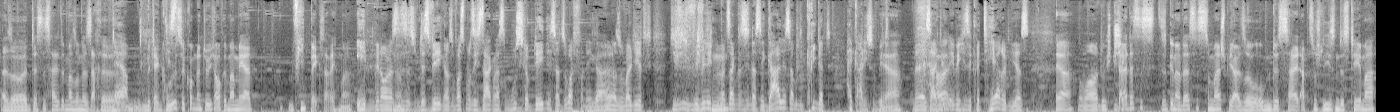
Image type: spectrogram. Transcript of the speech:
Also, das ist halt immer so eine Sache. Ja. Mit der Größe kommt natürlich auch immer mehr Feedback, sag ich mal. Eben, genau, das Ja. ist es. Und deswegen, also was man sich sagen lassen muss, ich glaube, denen ist halt sowas von egal. Also, weil die, das- die ich will nicht Mhm. nur sagen, dass ihnen das egal ist, aber die kriegen das halt gar nicht so mit. Ja, Ne, es sei denn, Aber- irgendwelche Sekretäre, die das ja. nochmal durchchecken. das ist, genau, das ist zum Beispiel, also um das halt abzuschließen, das Thema,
